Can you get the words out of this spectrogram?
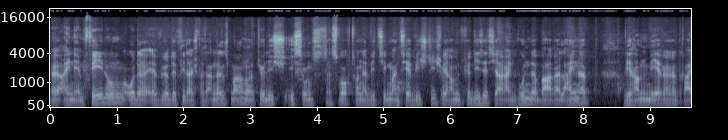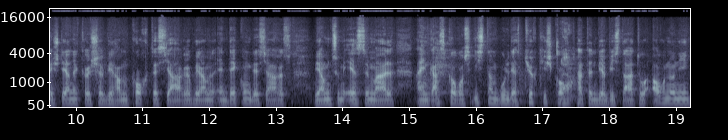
äh, eine Empfehlung oder er würde vielleicht was anderes machen. Und natürlich ist uns das Wort von Herrn Witzigmann sehr wichtig. Wir haben für dieses Jahr ein wunderbares Line-up. Wir haben mehrere Drei-Sterne-Köche, wir haben Koch des Jahres, wir haben Entdeckung des Jahres. Wir haben zum ersten Mal einen Gastkoch aus Istanbul, der türkisch kocht, hatten wir bis dato auch noch nie.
